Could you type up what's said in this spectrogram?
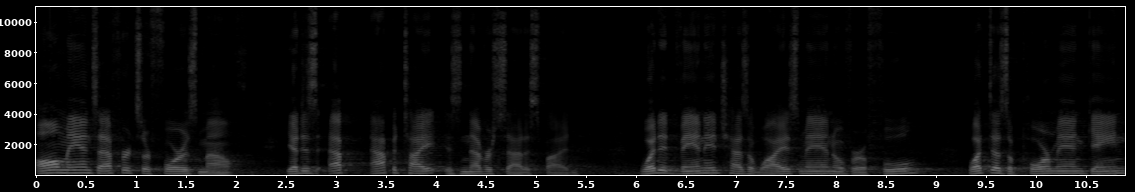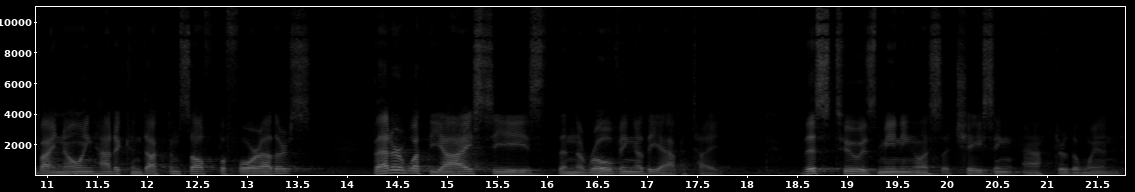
All man's efforts are for his mouth Yet his ap- appetite is never satisfied. What advantage has a wise man over a fool? What does a poor man gain by knowing how to conduct himself before others? Better what the eye sees than the roving of the appetite. This too is meaningless, a chasing after the wind.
